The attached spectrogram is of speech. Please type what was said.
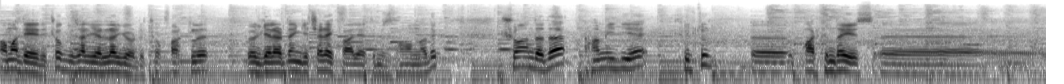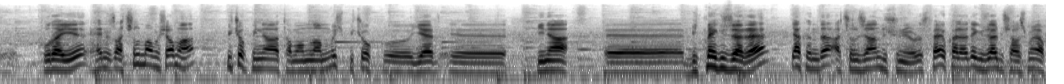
ama değdi. Çok güzel yerler gördük. Çok farklı bölgelerden geçerek faaliyetimizi tamamladık. Şu anda da Hamidiye Kültür e, Parkı'ndayız. E, burayı henüz açılmamış ama birçok bina tamamlanmış, birçok e, yer e, bina e, bitmek üzere. Yakında açılacağını düşünüyoruz. Fevkalade güzel bir çalışma yap-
